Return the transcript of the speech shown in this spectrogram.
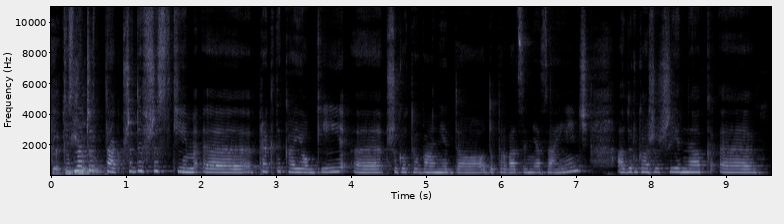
To znaczy źródeł? tak, przede wszystkim e, praktyka jogi, e, przygotowanie do, do prowadzenia zajęć, a druga rzecz jednak... E,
